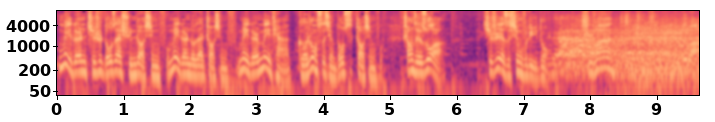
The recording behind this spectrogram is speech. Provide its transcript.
每个人其实都在寻找幸福，每个人都在找幸福，每个人每天各种事情都是找幸福。上厕所其实也是幸福的一种，吃饭对吧？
